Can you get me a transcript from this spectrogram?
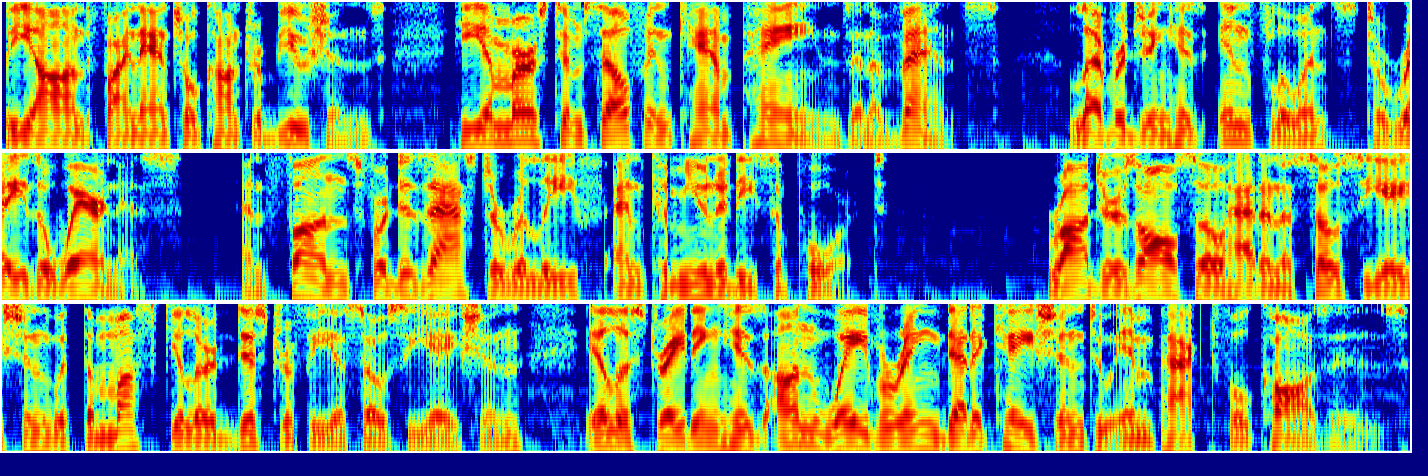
Beyond financial contributions, he immersed himself in campaigns and events, leveraging his influence to raise awareness and funds for disaster relief and community support. Rogers also had an association with the Muscular Dystrophy Association, illustrating his unwavering dedication to impactful causes.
